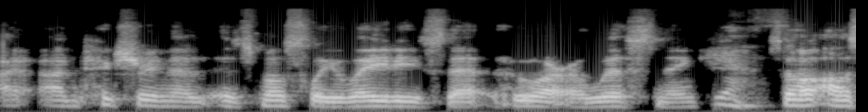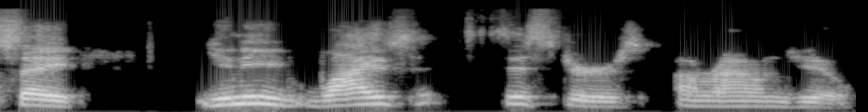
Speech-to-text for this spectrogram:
I, am picturing that it's mostly ladies that who are listening. Yeah. So I'll say you need wise sisters around you.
